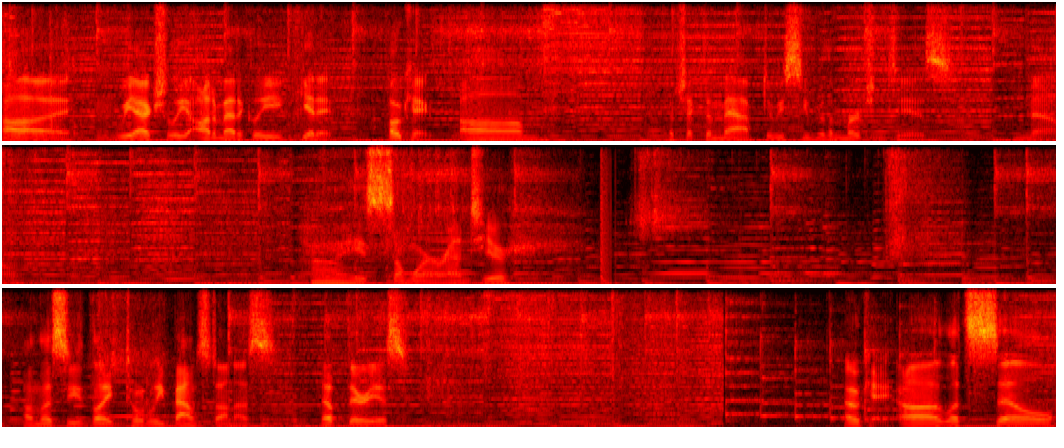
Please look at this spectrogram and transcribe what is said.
uh, we actually automatically get it. Okay, um... I check the map, do we see where the merchant is? No. Oh, he's somewhere around here. Unless he, like, totally bounced on us. Nope, there he is. Okay, uh, let's sell...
